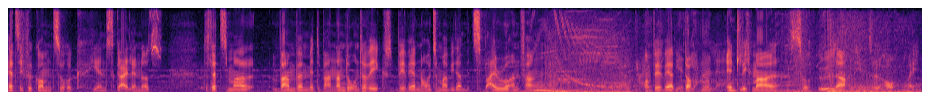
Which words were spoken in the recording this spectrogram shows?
Herzlich willkommen zurück hier in Skylanders. Das letzte Mal waren wir mit Vanando unterwegs. Wir werden heute mal wieder mit Spyro anfangen. Und wir werden doch nun endlich mal zur Öllacheninsel aufbrechen.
